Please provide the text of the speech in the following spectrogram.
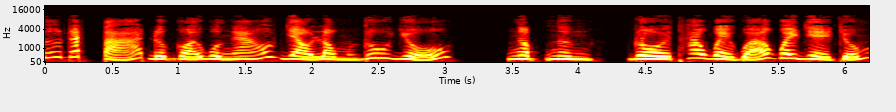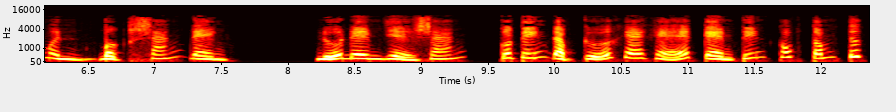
thứ rách tả được gọi quần áo vào lòng ru dỗ, ngập ngừng, rồi thao quầy quả quay về chỗ mình bật sáng đèn. Nửa đêm về sáng, có tiếng đập cửa khe khẽ kèm tiếng khóc tấm tức,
